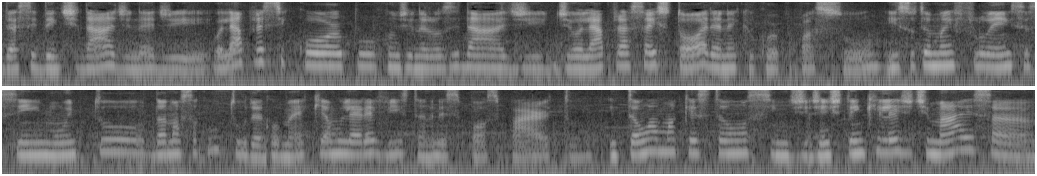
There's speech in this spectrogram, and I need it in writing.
dessa identidade, né, de olhar para esse corpo com generosidade, de olhar para essa história, né, que o corpo passou. Isso tem uma influência assim muito da nossa cultura, como é que a mulher é vista né, nesse pós-parto. Então é uma questão assim de a gente tem que legitimar essa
